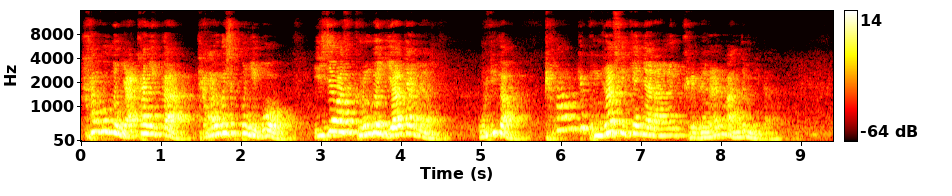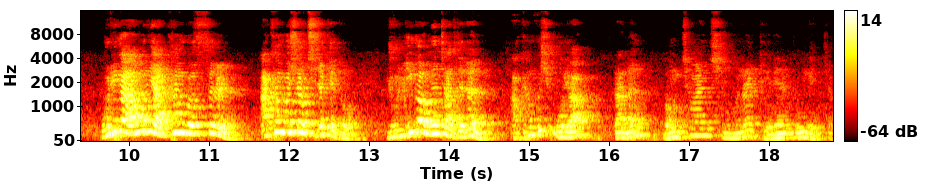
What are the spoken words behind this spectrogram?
한국은 약하니까 당한 것일 뿐이고 이제 와서 그런 거 이야기하면 우리가 평화롭게 공존할 수 있겠냐라는 궤변을 만듭니다. 우리가 아무리 악한 것을 악한 것이라고 지적해도 윤리가 없는 자들은 악한 것이 뭐야? 라는 멍청한 질문을 되낼 뿐이겠죠.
